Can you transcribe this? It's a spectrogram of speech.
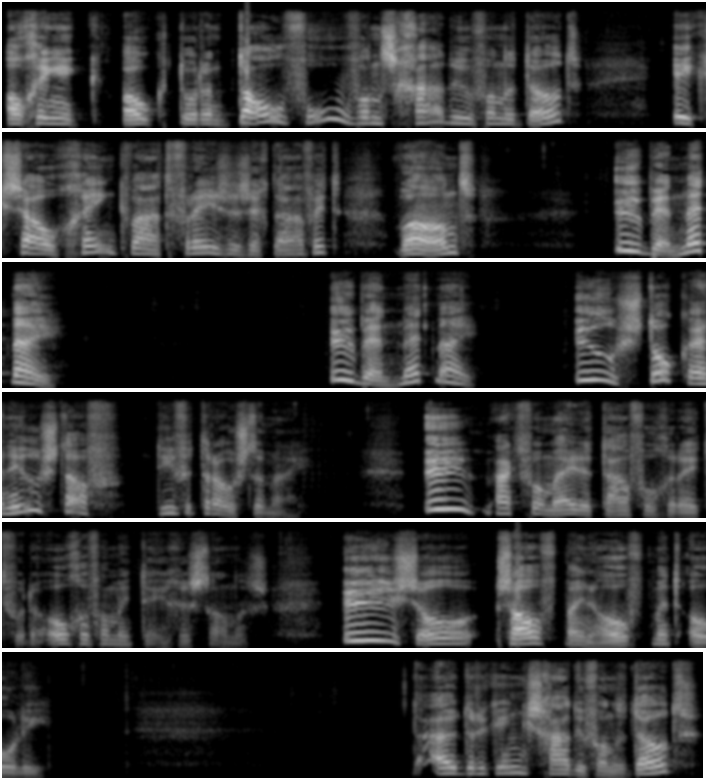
Al ging ik ook door een dal vol van schaduw van de dood, ik zou geen kwaad vrezen, zegt David, want u bent met mij. U bent met mij. Uw stok en uw staf, die vertroosten mij. U maakt voor mij de tafel gereed voor de ogen van mijn tegenstanders. U zalft mijn hoofd met olie. De uitdrukking schaduw van de dood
